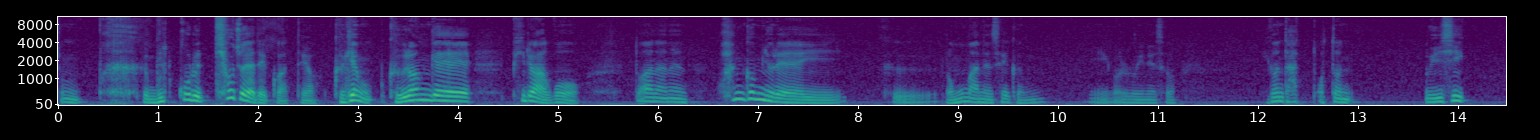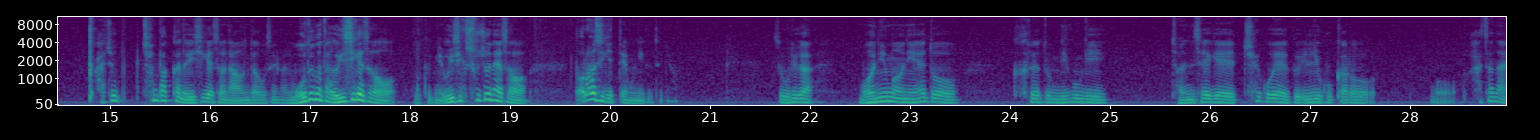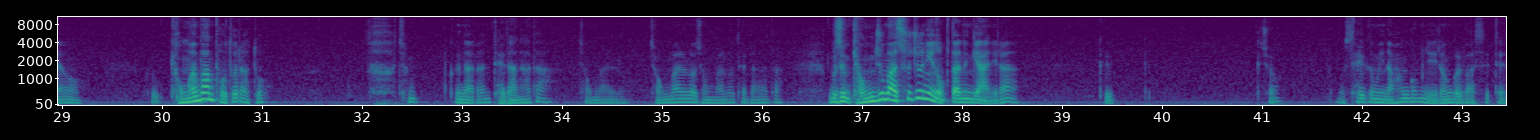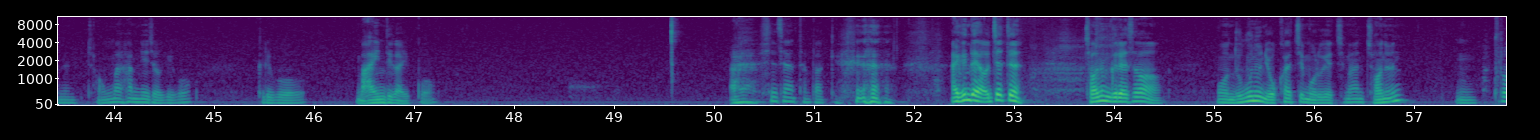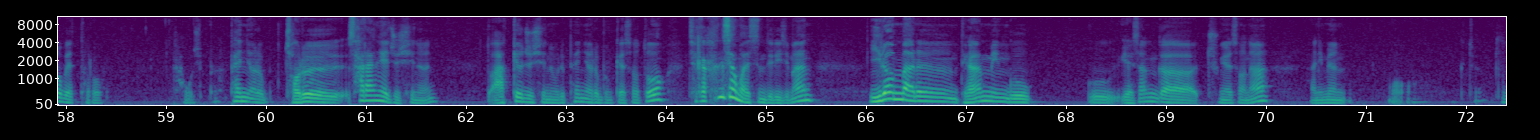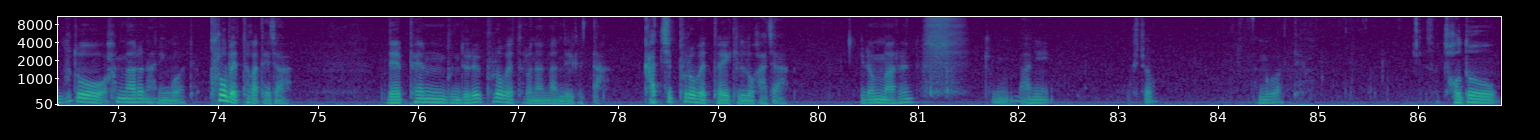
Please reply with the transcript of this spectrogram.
좀 그 물꼬를 튀어줘야 될 것 같아요. 그게 그런 게 필요하고 또 하나는 황금률의 이 그 너무 많은 세금 이걸로 인해서 이건 다 어떤 의식 아주 천박한 의식에서 나온다고 생각해요. 모든 건 다 의식에서 있거든요. 의식 수준에서 떨어지기 때문이거든요. 그래서 우리가 뭐니 뭐니 해도 그래도 미국이 전 세계 최고의 그 인류 국가로 뭐 하잖아요. 그 경마만 보더라도 참 그 나라는 대단하다. 정말로 정말로 정말로 대단하다. 무슨 경주마 수준이 높다는 게 아니라 그 그죠? 뭐 세금이나 황금률 이런 걸 봤을 때는 정말 합리적이고 그리고 마인드가 있고. 아 신세한 템밖에. 아 근데 어쨌든 저는 그래서 뭐 누구는 욕할지 모르겠지만 저는 음, 프로베터로 가고 싶어요. 팬 여러분 저를 사랑해 주시는 또 아껴 주시는 우리 팬 여러분께서도 제가 항상 말씀드리지만 이런 말은 대한민국 그 예상가 중에서나 아니면 뭐? 누구도 한 말은 아닌 것 같아요. 프로베터가 되자. 내 팬분들을 프로베터로 난 만들겠다. 같이 프로베터의 길로 가자. 이런 말은 좀 많이 그죠? 한것 같아요. 그래서 저도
